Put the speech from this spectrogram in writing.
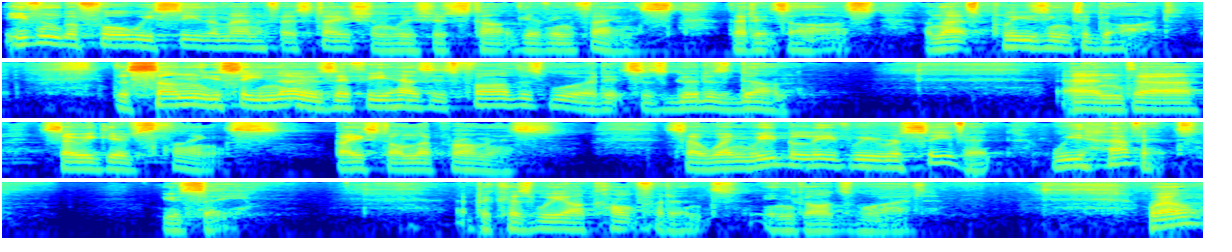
even before we see the manifestation, we should start giving thanks that it's ours. And that's pleasing to God. The son, you see, knows if he has his father's word, it's as good as done. And uh, so he gives thanks based on the promise. So when we believe we receive it, we have it, you see, because we are confident in God's word. Well,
